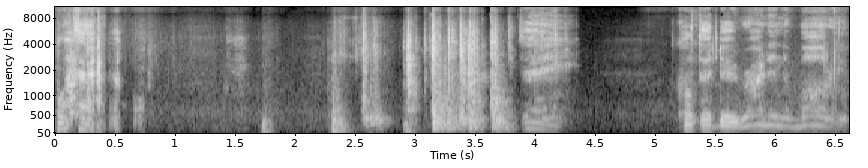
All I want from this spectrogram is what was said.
Wow. Dang. Caught that dude right in the bottom.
